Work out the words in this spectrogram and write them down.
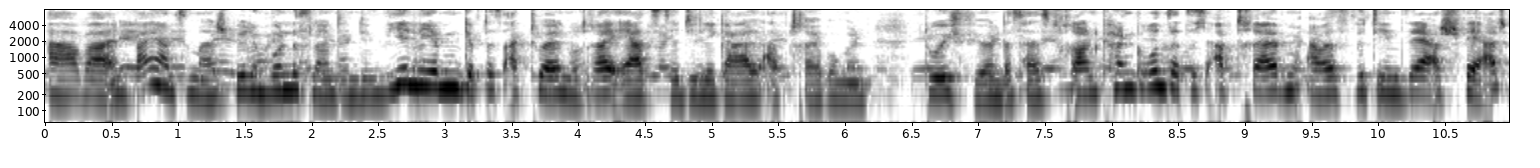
Aber in Bayern zum Beispiel, dem Bundesland, in dem wir leben, gibt es aktuell nur drei Ärzte, die legal Abtreibungen durchführen. Das heißt, Frauen können grundsätzlich abtreiben, aber es wird ihnen sehr erschwert.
